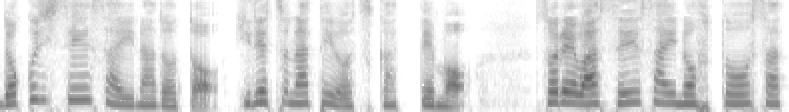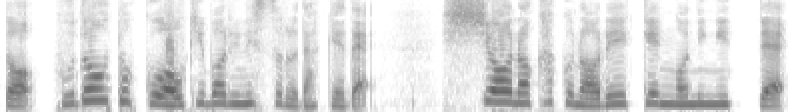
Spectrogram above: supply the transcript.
独自制裁などと卑劣な手を使っても、それは制裁の不当さと不道徳を浮き彫りにするだけで、首相の核の霊権を握って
